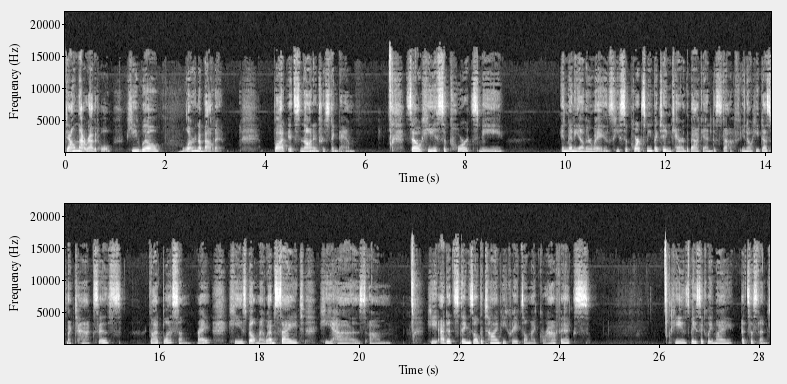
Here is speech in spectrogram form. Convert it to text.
down that rabbit hole. He will learn about it. But it's not interesting to him. So he supports me in many other ways. He supports me by taking care of the back end of stuff. You know, he does my taxes. God bless him, right? He's built my website. He has, um, he edits things all the time. He creates all my graphics. He's basically my assistant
